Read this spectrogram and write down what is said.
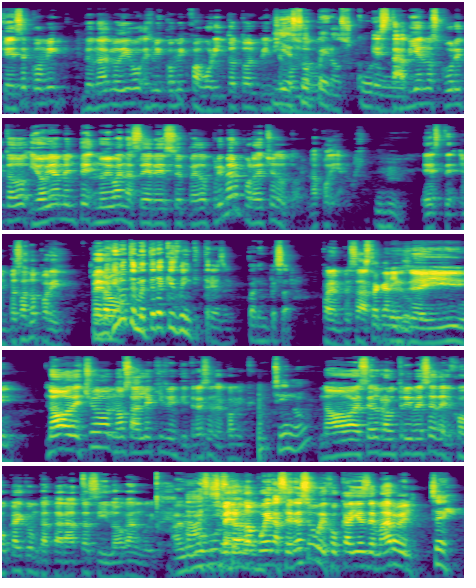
Que ese cómic, de una vez lo digo, es mi cómic favorito todo el pinche Y es mundo, güey. súper oscuro. Está güey. bien oscuro y todo, y obviamente no iban a hacer ese pedo. Primero por derecho de autor, no podían, güey. Este, empezando por ahí. Pero, Imagínate meter aquí es 23, güey, para empezar. Para empezar. Está. Desde ahí. No, de hecho, no sale X23 en el cómic. Sí, ¿no? No, es el road trip ese del Hawkeye con cataratas y Logan, güey. Ah, sí. Pero no pueden hacer eso, güey. Hawkeye es de Marvel. Sí.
